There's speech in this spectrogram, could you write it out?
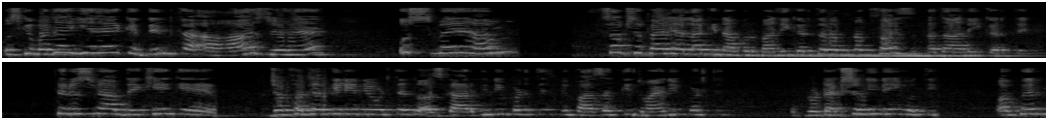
اس کی وجہ یہ ہے کہ دن کا آغاز جو ہے، اس میں ہم سب سے پہلے اللہ کی نافرمانی کرتے اور اپنا فرض ادا نہیں کرتے۔ پھر اس میں آپ دیکھیے کہ جب فجر کے لیے نہیں اٹھتے تو ازکار بھی نہیں پڑھتے، حفاظت کی دعائیں نہیں پڑھتے تو پروٹیکشن ہی نہیں ہوتی۔ اور پھر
